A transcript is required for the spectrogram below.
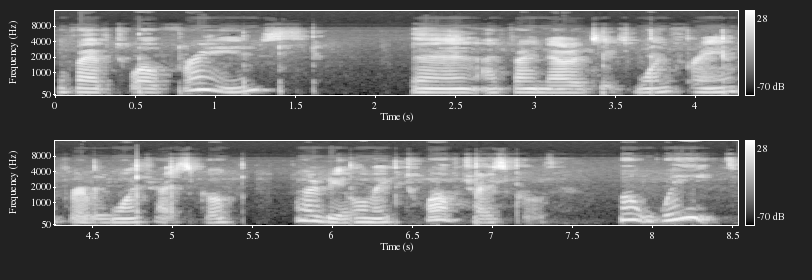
If I have 12 frames, then I find out it takes one frame for every one tricycle. I'm going to be able to make 12 tricycles. But wait,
